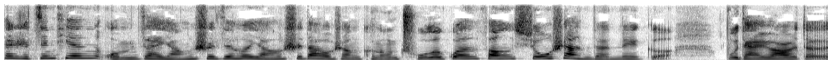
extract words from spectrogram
但是今天我们在杨市街和杨市道上，可能除了官方修缮的那个布袋院的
